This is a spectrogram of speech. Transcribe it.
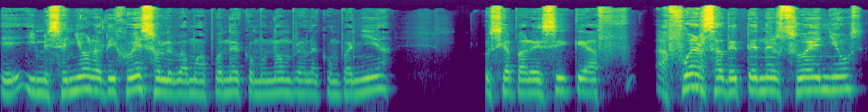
eh, y mi señora dijo, eso le vamos a poner como nombre a la compañía. O sea, parece que a, a fuerza de tener sueños,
